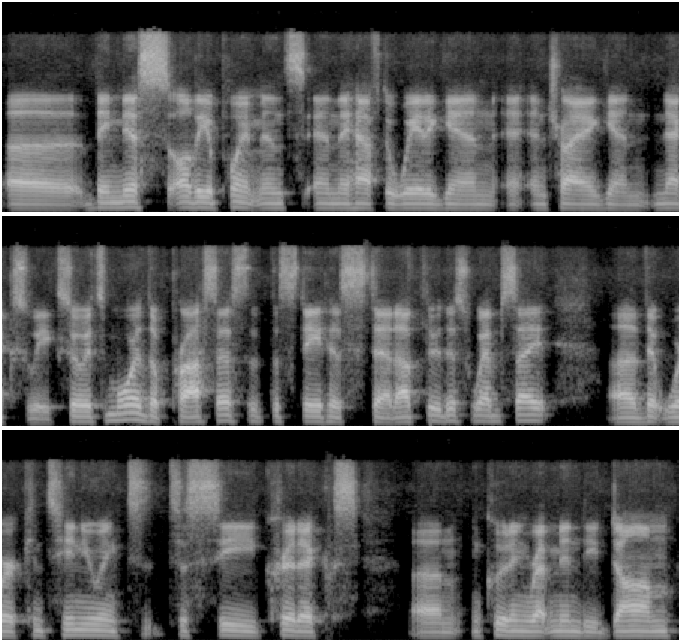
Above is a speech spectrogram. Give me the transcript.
uh, they miss all the appointments and they have to wait again and, and, try again next week. So it's more the process that the state has set up through this website uh, that we're continuing to, to see critics, um, including Rep. Mindy Domb,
